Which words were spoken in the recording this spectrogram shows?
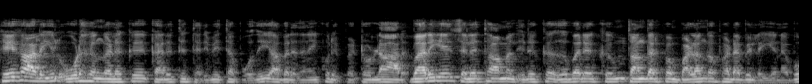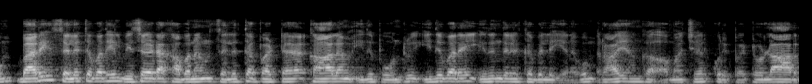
ஹேகாலையில் ஊடகங்களுக்கு கருத்து தெரிவித்த போது அவர் இதனை குறிப்பிட்டுள்ளார். வரியை செலுத்தாமல் இருக்க எவருக்கும் சந்தர்ப்பம் வழங்கப்படவில்லை எனவும் வரி செலுத்துவதில் விசேட கவனம் செலுத்தப்பட்ட காலம் இதுபோன்று இதுவரை இருந்திருக்கவில்லை எனவும் ராயாங்க அமைச்சர் குறிப்பிட்டுள்ளார்.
